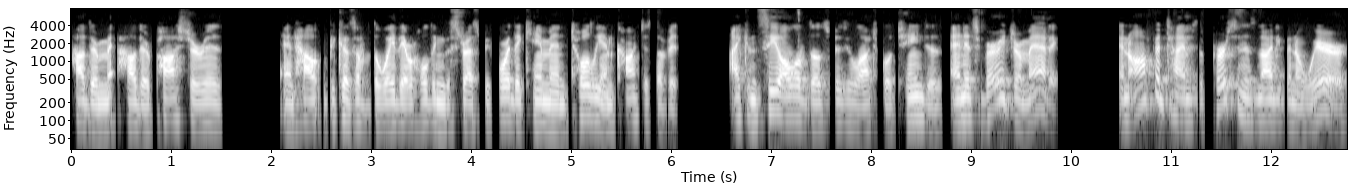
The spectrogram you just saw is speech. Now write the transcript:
how their how their posture is, and how because of the way they were holding the stress before they came in, totally unconscious of it. I can see all of those physiological changes, and it's very dramatic. And oftentimes the person is not even aware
